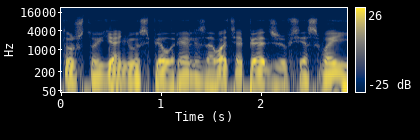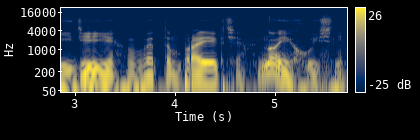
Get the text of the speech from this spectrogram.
то, что я не успел реализовать, опять же, все свои идеи в этом проекте. Но и хуй с ним.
